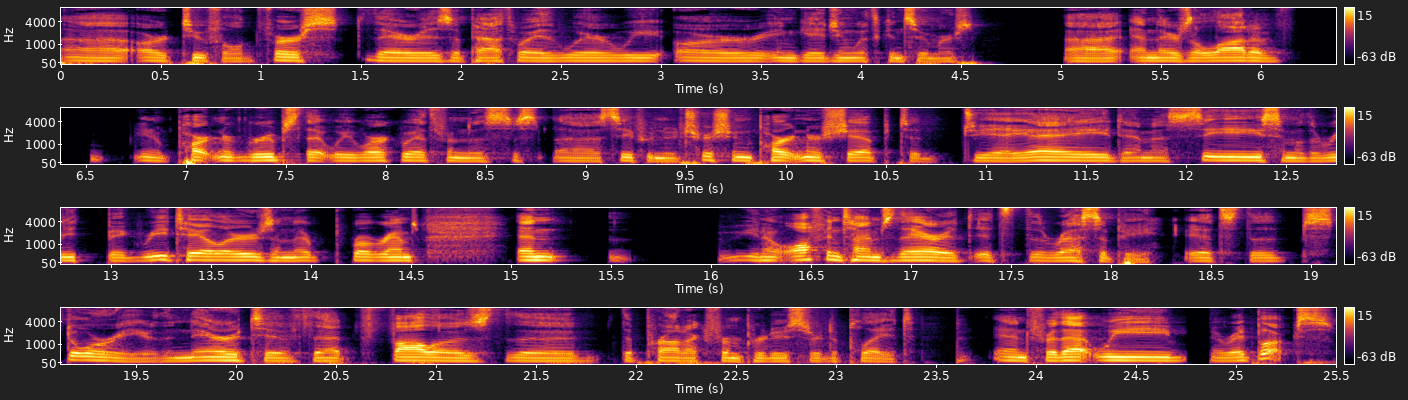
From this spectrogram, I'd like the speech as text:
uh, are twofold. First, there is a pathway where we are engaging with consumers, uh, and there's a lot of you know partner groups that we work with, from the uh, Seafood Nutrition Partnership to GAA to MSC, some of the re- big retailers and their programs, and you know oftentimes there it, it's the recipe, it's the story or the narrative that follows the the product from producer to plate, and for that we write books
